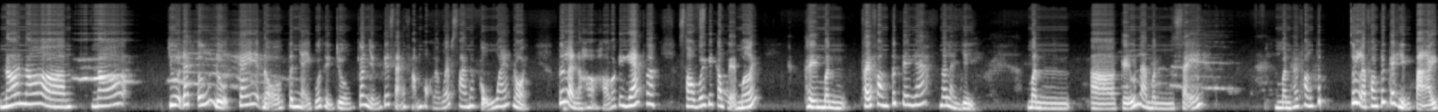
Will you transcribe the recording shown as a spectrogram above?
nó nó uh, nó chưa đáp ứng được cái độ tin nhạy của thị trường. Có những cái sản phẩm hoặc là website nó cũ quá rồi. Tức là họ họ có cái gap á so với cái công nghệ mới. Thì mình phải phân tích cái gap nó là gì? Mình uh, kiểu là mình sẽ mình phải phân tích tức là phân tích cái hiện tại.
